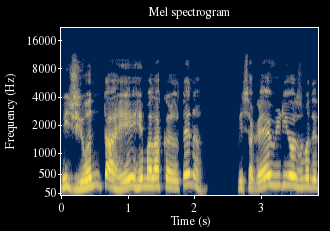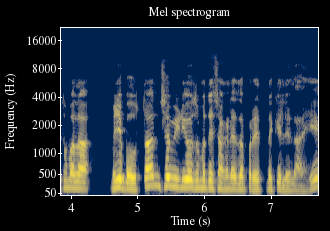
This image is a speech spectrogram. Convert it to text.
मी जिवंत आहे हे मला कळते ना. मी सगळ्या व्हिडिओजमध्ये तुम्हाला म्हणजे बहुतांश व्हिडिओजमध्ये सांगण्याचा प्रयत्न केलेला आहे,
